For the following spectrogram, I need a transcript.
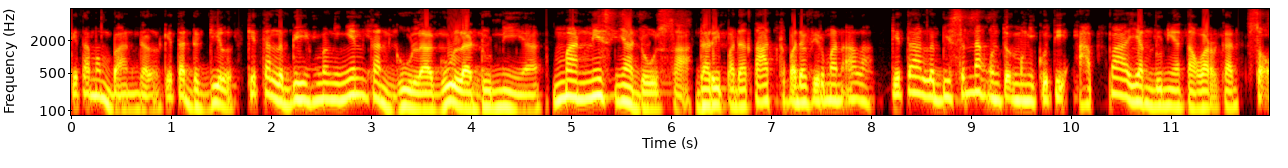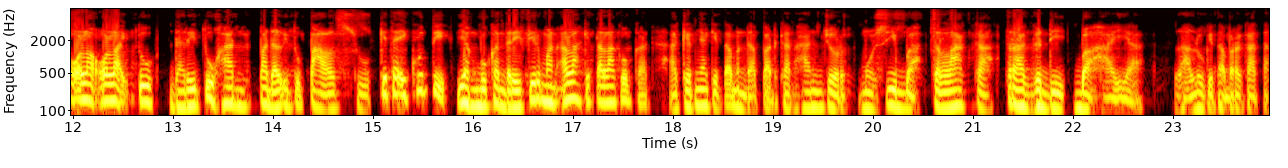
kita membandel, kita degil, kita lebih menginginkan gula-gula dunia, manisnya dosa daripada taat kepada firman Allah. Kita lebih senang untuk mengikuti apa yang dunia tawarkan, seolah-olah itu dari Tuhan, padahal itu palsu. Kita ikuti yang bukan dari firman Allah, kita lakukan. Akhirnya, kita mendapatkan hancur, musibah, celaka, tragedi, bahaya. Lalu kita berkata,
